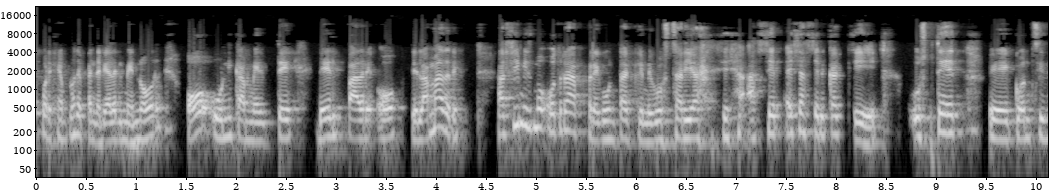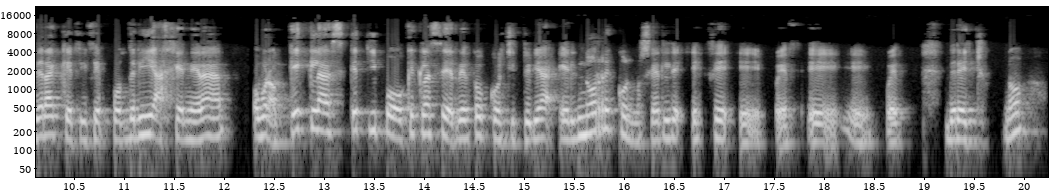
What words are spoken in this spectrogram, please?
por ejemplo, dependería del menor o únicamente del padre o de la madre. Asimismo, otra pregunta que me gustaría hacer es acerca que usted eh, considera que si se podría generar, o bueno, qué clase, qué tipo o qué clase de riesgo constituiría el no reconocerle ese eh, pues, eh, pues, derecho, ¿no?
